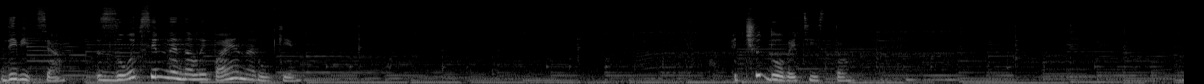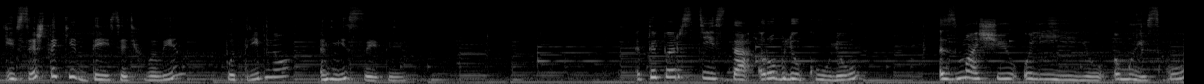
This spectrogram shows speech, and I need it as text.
Дивіться, зовсім не налипає на руки. Чудове тісто. І все ж таки 10 хвилин потрібно місити. Тепер з тіста роблю кулю, змащую олією миску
